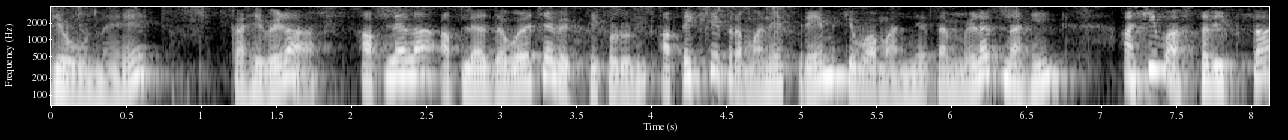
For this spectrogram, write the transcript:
देऊ नये. काही वेळा आपल्याला आपल्या जवळच्या व्यक्तीकडून अपेक्षेप्रमाणे प्रेम किंवा मान्यता मिळत नाही अशी वास्तविकता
